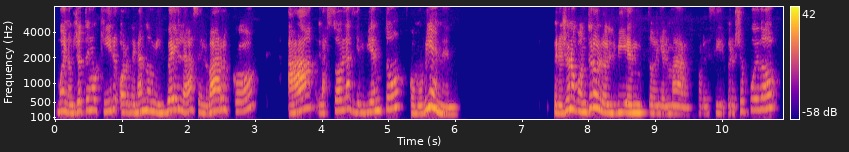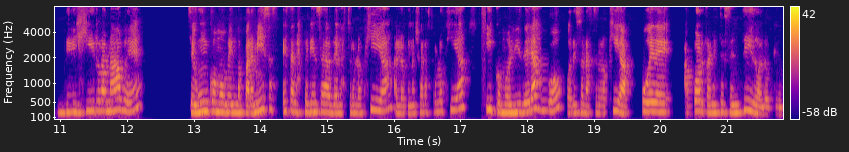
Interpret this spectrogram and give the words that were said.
bueno, yo tengo que ir ordenando mis velas, el barco, a las olas y el viento como vienen. Pero yo no controlo el viento y el mar, por decir, pero yo puedo dirigir la nave según cómo venga. Para mí esta es la experiencia de la astrología, a lo que nos lleva la astrología, y como liderazgo, por eso la astrología puede, aporta en este sentido a lo que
